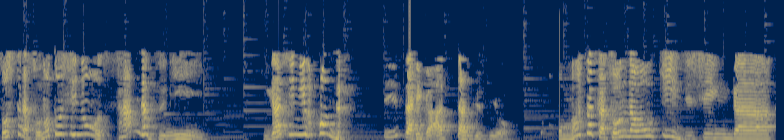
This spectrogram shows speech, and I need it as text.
そしたらその年の3月に、東日本大震災があったんですよ。まさかそんな大きい地震が、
